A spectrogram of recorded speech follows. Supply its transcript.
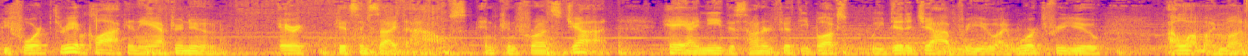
before three o'clock in the afternoon, Eric gets inside the house and confronts John. Hey, I need this 150 bucks. We did a job for you. I worked for you. I want my money.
